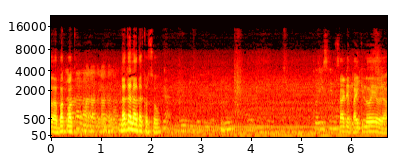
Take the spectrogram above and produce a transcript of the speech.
बक बक लादा लादा कर सो 5.5 ਕਿਲੋ ਇਹ ਹੋਇਆ।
